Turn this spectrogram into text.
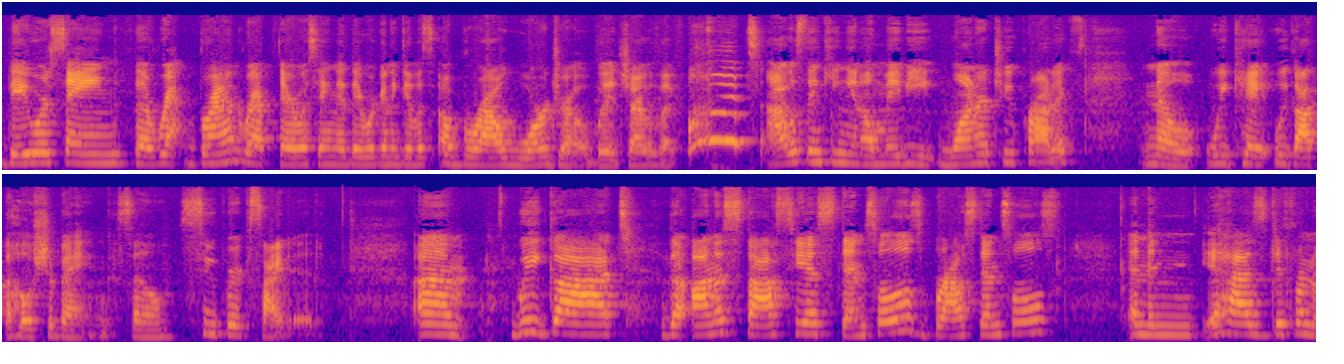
they were saying, the rep, brand rep there was saying that they were going to give us a brow wardrobe, which I was like, what? I was thinking, you know, maybe one or two products. No, we came, we got the whole shebang, so super excited. Um, we got the Anastasia stencils, brow stencils. And then it has different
